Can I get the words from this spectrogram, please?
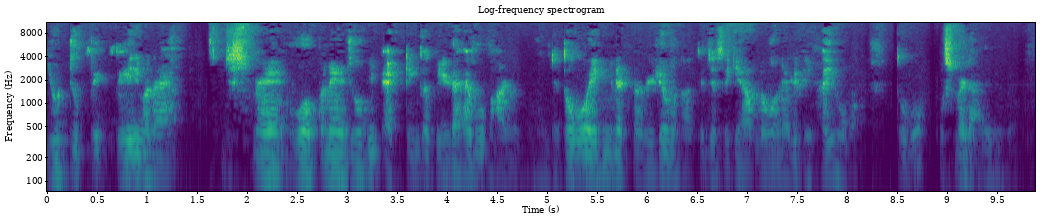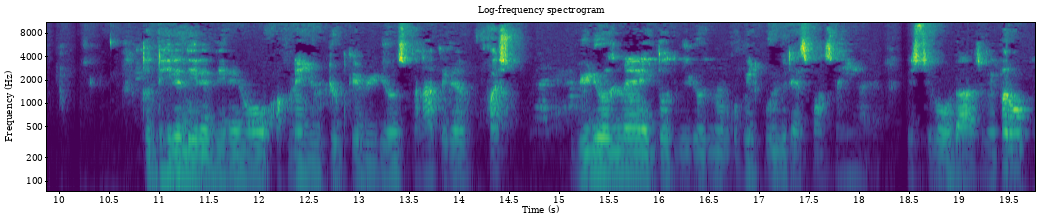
यूट्यूब पे एक पेज बनाया, जिसमें वो अपने जो भी एक्टिंग का कीड़ा है, वो बाहर निकालते तो वो एक मिनट का वीडियो बनाते जैसे कि आप लोगों ने अभी देखा ही होगा। तो वो उसमें डाल देते तो धीरे धीरे धीरे वो अपने यूट्यूब के वीडियोस बनाते गए। फ़र्स्ट वीडियोस में, एक, दो वीडियोस में उनको बिल्कुल भी रेस्पॉन्स नहीं आया। जिससे वो उदास हुए, पर वो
